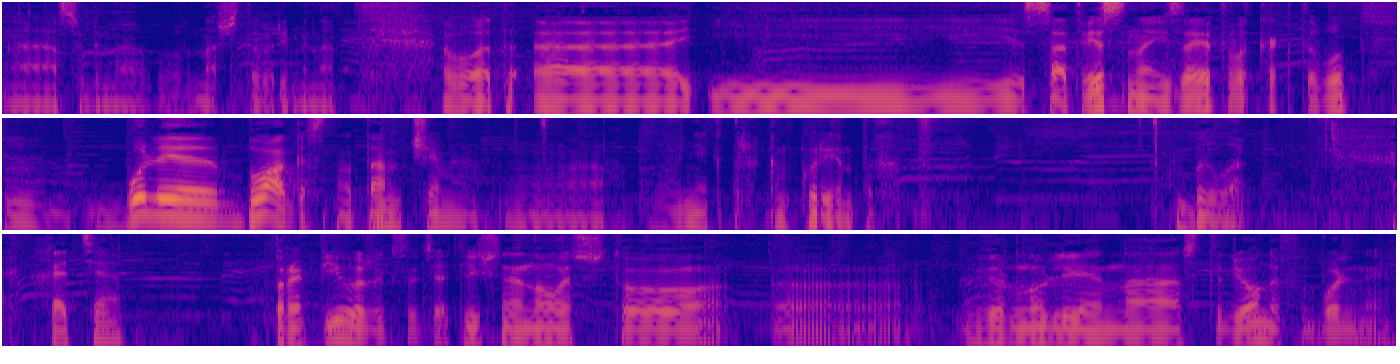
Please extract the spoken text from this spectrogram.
э, особенно в наши-то времена. Вот. И, соответственно, из-за этого как-то вот более благостно там, чем в некоторых конкурентах было. Хотя... Про пиво же, кстати, отличная новость, что э, вернули на стадионы футбольные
